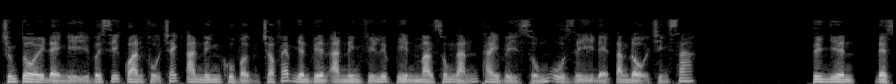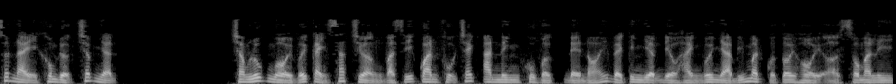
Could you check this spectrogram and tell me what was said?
Chúng tôi đề nghị với sĩ quan phụ trách an ninh khu vực cho phép nhân viên an ninh Philippines mang súng ngắn thay vì súng Uzi để tăng độ chính xác. Tuy nhiên, đề xuất này không được chấp nhận. Trong lúc ngồi với cảnh sát trưởng và sĩ quan phụ trách an ninh khu vực để nói về kinh nghiệm điều hành ngôi nhà bí mật của tôi hồi ở Somalia,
